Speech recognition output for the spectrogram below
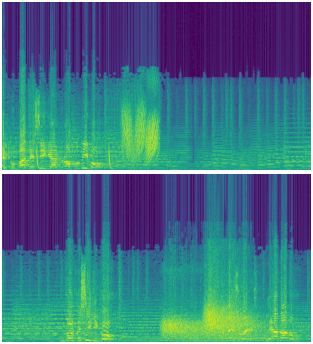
El combate sigue al rojo vivo. Un golpe psíquico. Eso es, le ha dado.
